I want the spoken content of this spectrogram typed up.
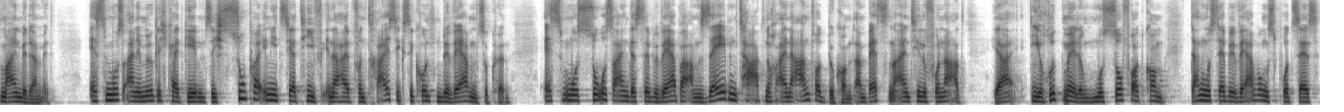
meinen wir damit? Es muss eine Möglichkeit geben, sich super initiativ innerhalb von 30 Sekunden bewerben zu können. Es muss so sein, dass der Bewerber am selben Tag noch eine Antwort bekommt, am besten ein Telefonat. Ja, die Rückmeldung muss sofort kommen dann muss der Bewerbungsprozess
